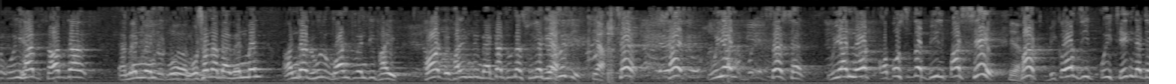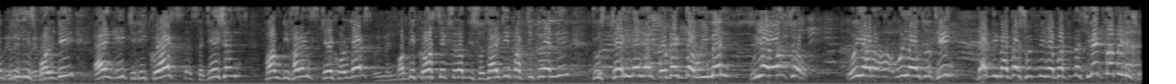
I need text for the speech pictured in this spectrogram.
we have served the amendment, mo- motion of amendment under Rule 125 for referring the matter to the select Yeah, committee. yeah. Sir, sir, we are, sir, sir, we are not opposed to the bill per se, Yeah. but because we think that the bill is faulty and it requires suggestions from different stakeholders women. of the cross section of the society, particularly to strengthen and protect the women, we are also, we are, we also think that the matter should be referred to the select committee.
